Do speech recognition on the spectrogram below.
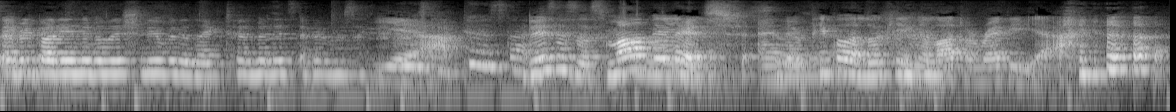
Everybody in the village knew within like 10 minutes, everyone was like, Yeah. Who is that? This is a small village and uh, people are looking a lot already, yeah.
